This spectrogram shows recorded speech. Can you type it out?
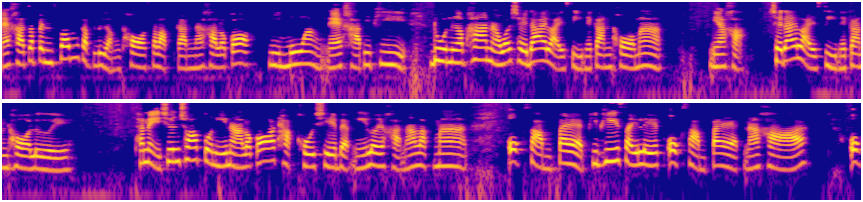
นะคะ จะเป็นส้มกับเหลืองทอสลับกันนะคะ แล้วก็มีม่วงนะคะพี่ๆดูเนื้อผ้านะว่าใช้ได้หลายสีในการทอมาก เนี่ยค่ะ ใช้ได้หลายสีในการทอเลยถ้าไหนชื่นชอบตัวนี้นะ แล้วก็ถักโคเชแบบนี้เลยค่ะ น่ารักมาก อก 38 พี่ๆไซส์เล็ก อก 38 นะคะ อก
